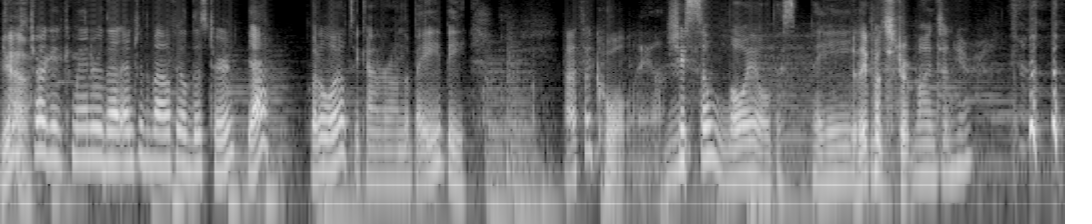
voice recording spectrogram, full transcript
Yeah. Choose target commander that entered the battlefield this turn. Yeah. Put a loyalty counter on the baby. That's a cool land. She's so loyal, this baby. Do they put strip mines in here?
